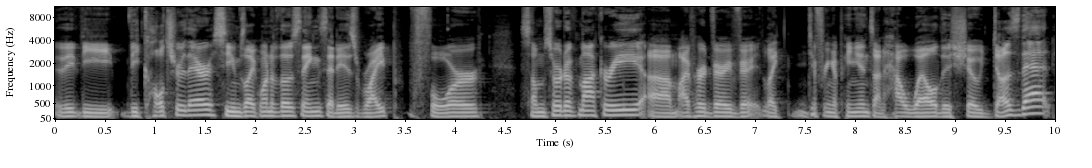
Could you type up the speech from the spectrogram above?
the the the culture there seems like one of those things that is ripe for some sort of mockery. Um, I've heard very, very like differing opinions on how well this show does that.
